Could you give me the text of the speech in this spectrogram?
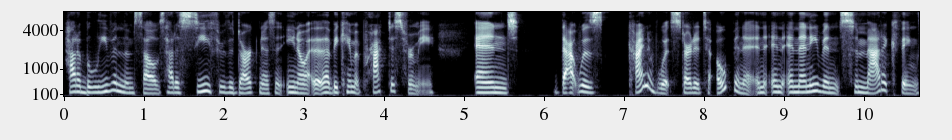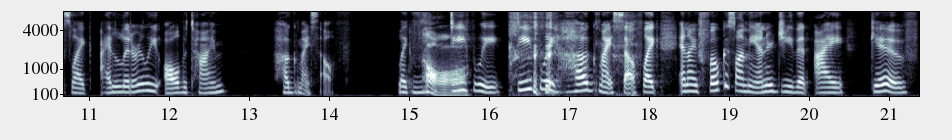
how to believe in themselves, how to see through the darkness. And, you know, that became a practice for me. And that was kind of what started to open it. And, and, and then even somatic things like I literally all the time hug myself. Like Aw. deeply, deeply hug myself. Like, and I focus on the energy that I give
